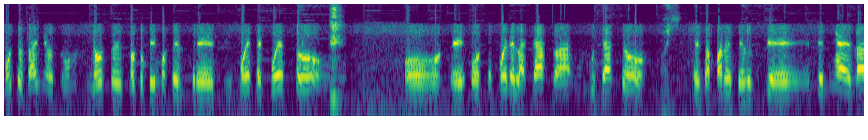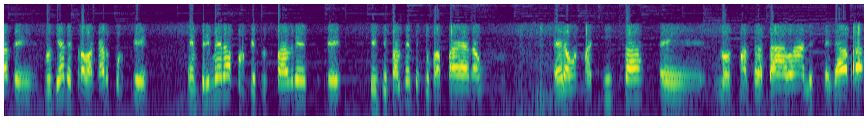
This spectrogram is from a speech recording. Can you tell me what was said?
muchos años un- no, sé, no supimos entre si fue secuestro o, o se, o se fue de la casa. Un muchacho desapareció desde que tenía edad de, pues ya de trabajar porque En primera, porque sus padres, eh, principalmente su papá era un, era un machista, eh, los maltrataba, les pegaba,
